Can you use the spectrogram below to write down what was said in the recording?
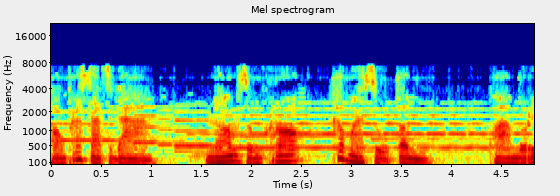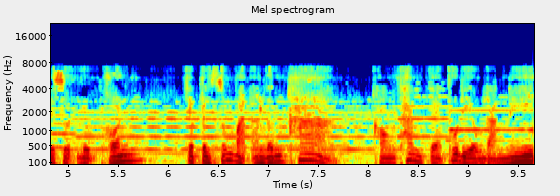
ของพระศาสดา น้อมสงเคราะห์เข้ามาสู่ตน ความบริสุทธิ์หลุดพ้นจะเป็นสมบัติอันล้นค่าของท่านแต่ผู้เดียวดังนี้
